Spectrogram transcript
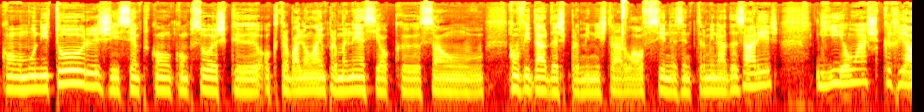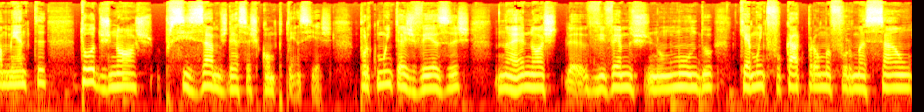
com monitores e sempre com, com pessoas que ou que trabalham lá em permanência ou que são convidadas para ministrar lá oficinas em determinadas áreas. E eu acho que realmente todos nós precisamos dessas competências, porque muitas vezes não é, nós eh, vivemos num mundo que é muito focado para uma formação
